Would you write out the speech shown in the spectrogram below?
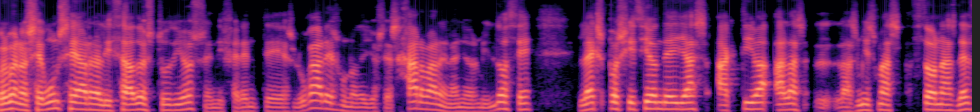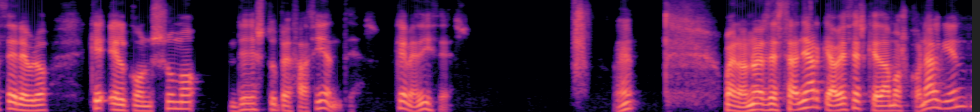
Pues bueno, según se han realizado estudios en diferentes lugares, uno de ellos es Harvard en el año 2012, la exposición de ellas activa a las, las mismas zonas del cerebro que el consumo de estupefacientes. ¿Qué me dices? ¿Eh? Bueno, no es de extrañar que a veces quedamos con alguien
